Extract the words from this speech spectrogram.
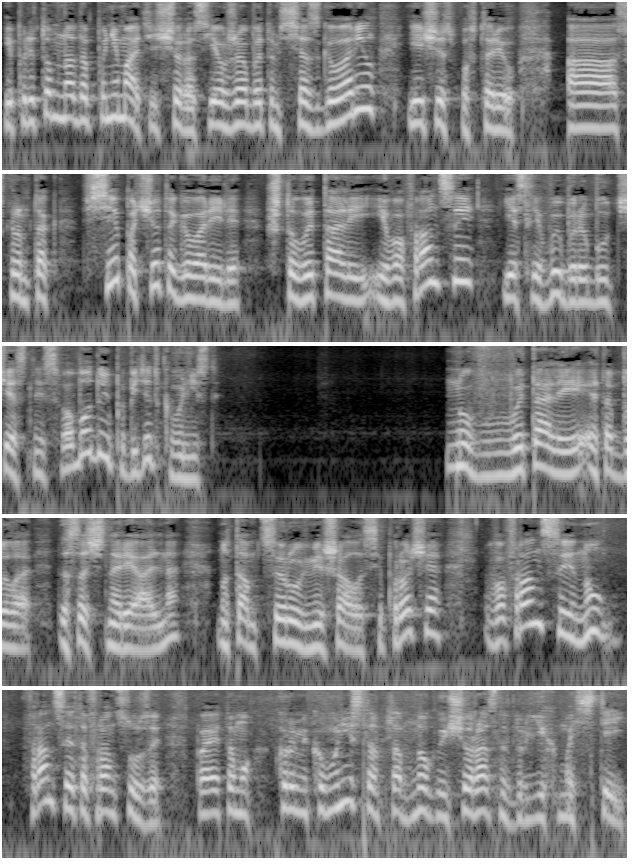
И при том надо понимать, еще раз, я уже об этом сейчас говорил, я еще раз повторю, а, скажем так, все подсчеты говорили, что в Италии и во Франции, если выборы будут честные и свободные, победят коммунисты. Ну, в Италии это было достаточно реально, но там ЦРУ вмешалась и прочее. Во Франции, ну, Франция – это французы, поэтому кроме коммунистов там много еще разных других мастей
